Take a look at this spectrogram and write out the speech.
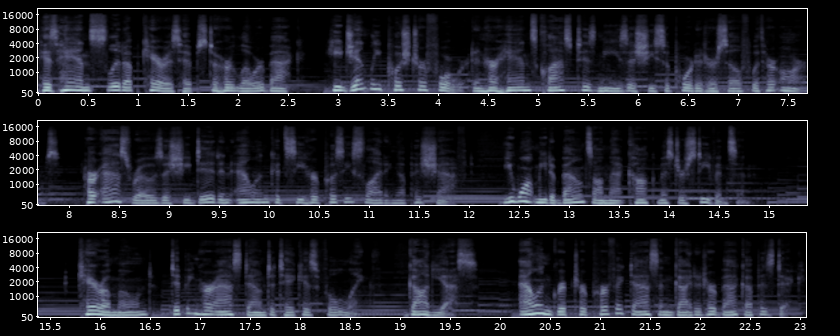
His hands slid up Kara's hips to her lower back. He gently pushed her forward, and her hands clasped his knees as she supported herself with her arms. Her ass rose as she did, and Alan could see her pussy sliding up his shaft. You want me to bounce on that cock, Mr. Stevenson? Kara moaned, dipping her ass down to take his full length. God, yes. Alan gripped her perfect ass and guided her back up his dick.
